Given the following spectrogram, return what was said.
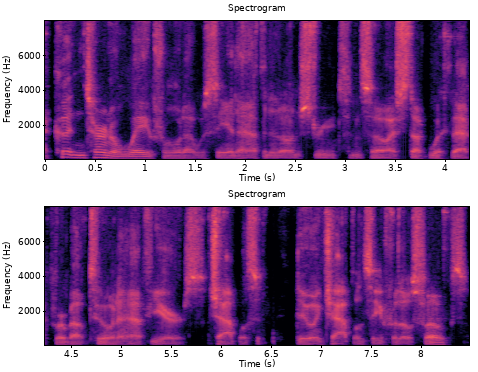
I couldn't turn away from what I was seeing happening on the streets. And so I stuck with that for about two and a half years, chaplaincy, doing chaplaincy for those folks.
